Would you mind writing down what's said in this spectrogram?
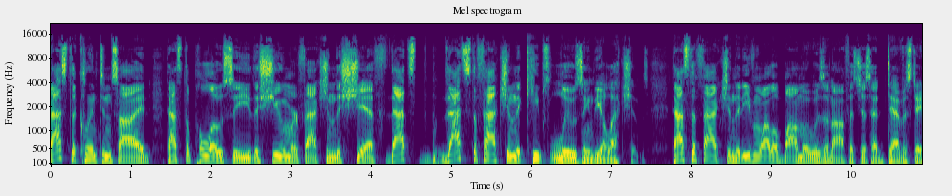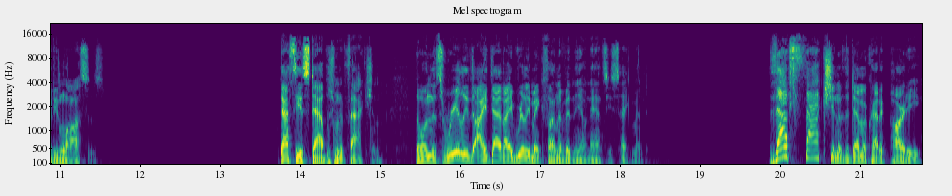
That's the Clinton side. That's the Pelosi, the Schumer faction, the Schiff. That's that's the faction that keeps losing the elections. That's the faction that even while Obama was in office just had devastating losses. That's the establishment faction. The one that's really I, that I really make fun of in the O'Nancy segment. That faction of the Democratic Party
